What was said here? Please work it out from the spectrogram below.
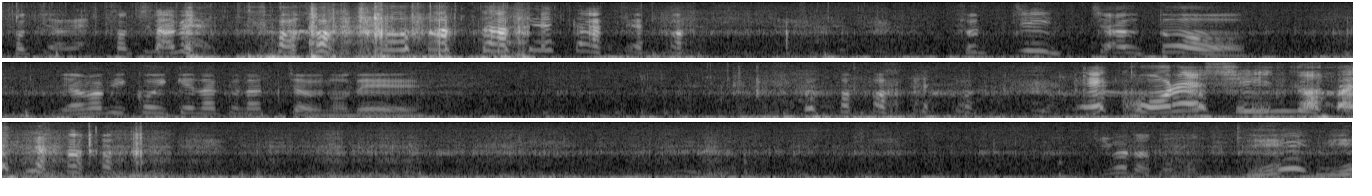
あそっちダメ。そっちダメ。そこはダメ。だよそっち行っちゃうと山彦行けなくなっちゃうので。えこれしんどいな。え見え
